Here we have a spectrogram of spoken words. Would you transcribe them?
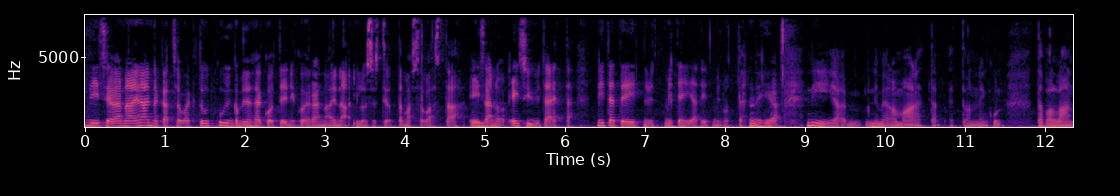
Niin se on aina, aina katsoa, vaikka tuut kuinka myöhään kotiin, niin koira on aina iloisesti ottamassa vastaan. Ei, mm. sano, ei syytä, että mitä teit nyt, miten jätit minut tänne. Ja... Niin ja nimenomaan, että, että on niin kuin tavallaan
